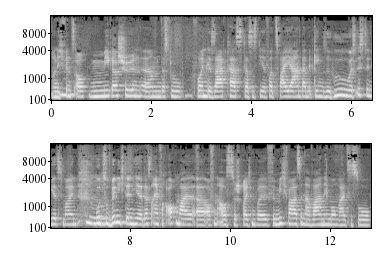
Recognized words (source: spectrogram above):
Und ich finde es auch mega schön, ähm, dass du vorhin gesagt hast, dass es dir vor zwei Jahren damit ging, so, hu, was ist denn jetzt mein, wozu bin ich denn hier? Das einfach auch mal äh, offen auszusprechen, weil für mich war es in der Wahrnehmung, als es so,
